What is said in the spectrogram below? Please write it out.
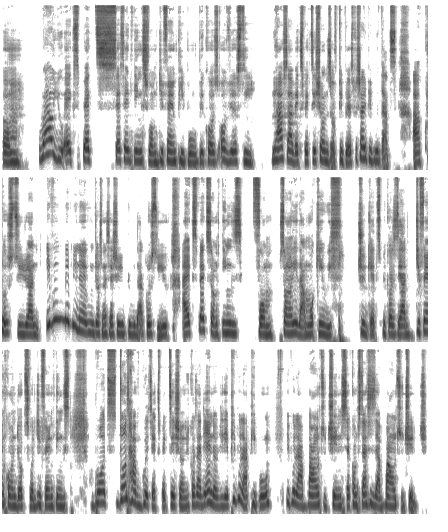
um, while you expect certain things from different people, because obviously you have to have expectations of people, especially people that are close to you, and even maybe not even just necessarily people that are close to you. I expect some things from somebody that I'm working with you get because there are different conducts for different things but don't have great expectations because at the end of the day people are people. People are bound to change. Circumstances are bound to change.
